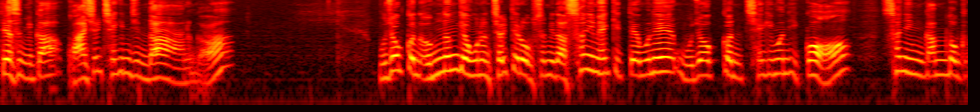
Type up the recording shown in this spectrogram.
됐습니까? 과실 책임진다 하는 거. 무조건 없는 경우는 절대로 없습니다. 선임했기 때문에 무조건 책임은 있고 선임 감독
